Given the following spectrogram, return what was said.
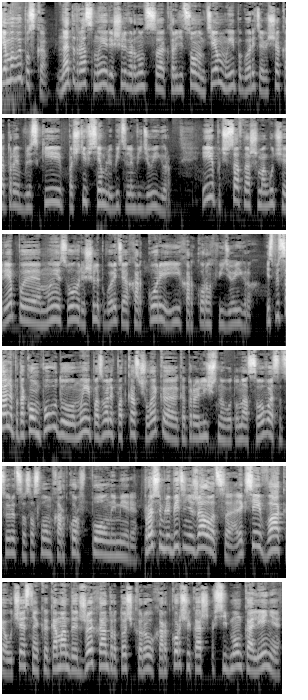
Тема выпуска. На этот раз мы решили вернуться к традиционным темам и поговорить о вещах, которые близки почти всем любителям видеоигр. И, почесав наши могучие репы, мы с решили поговорить о хардкоре и хардкорных видеоиграх. И специально по такому поводу мы позвали в подкаст человека, который лично вот у нас с ассоциируется со словом хардкор в полной мере. Просим любить и не жаловаться. Алексей Вака, участник команды joyhunter.ru, хардкорщик аж в седьмом колене,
